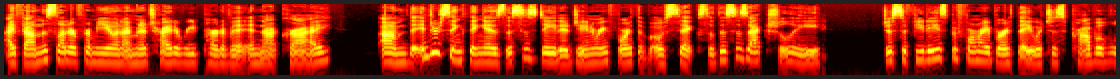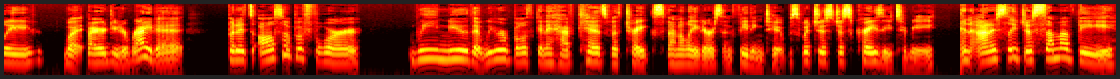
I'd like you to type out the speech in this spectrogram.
I found this letter from you, and I'm going to try to read part of it and not cry. Um, the interesting thing is, this is dated January 4th of 06. So this is actually just a few days before my birthday, which is probably what inspired you to write it. But it's also before we knew that we were both going to have kids with trachs, ventilators, and feeding tubes, which is just crazy to me. And honestly, just some of the,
